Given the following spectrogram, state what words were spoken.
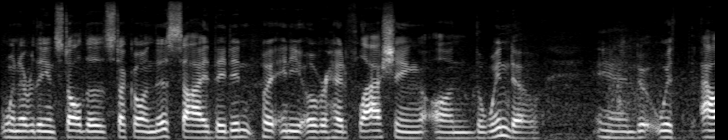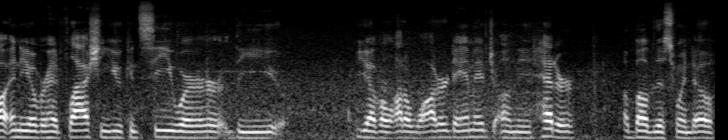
whenever they installed the stucco on this side, they didn't put any overhead flashing on the window. And without any overhead flashing, you can see where the you have a lot of water damage on the header above this window.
